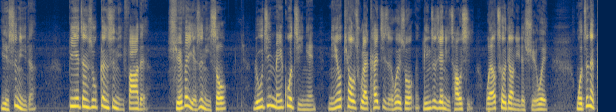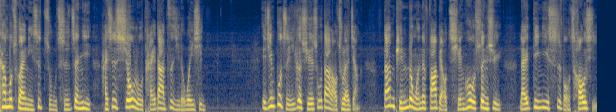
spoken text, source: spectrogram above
也是你的，毕业证书更是你发的，学费也是你收。如今没过几年，你又跳出来开记者会说林志坚你抄袭，我要撤掉你的学位。我真的看不出来你是主持正义，还是羞辱台大自己的威信。已经不止一个学术大佬出来讲，单凭论文的发表前后顺序来定义是否抄袭，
